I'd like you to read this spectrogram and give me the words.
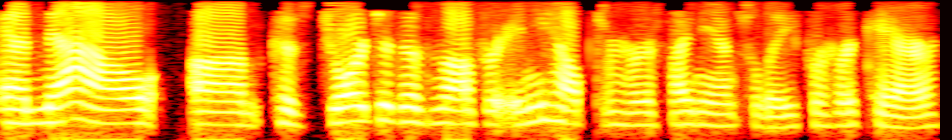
And now, because um, Georgia doesn't offer any help to her financially for her care,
